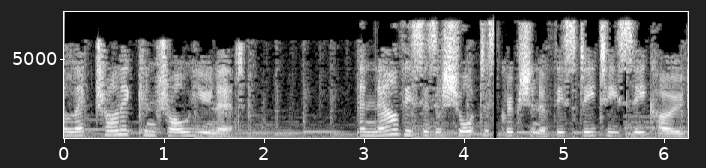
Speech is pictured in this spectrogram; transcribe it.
Electronic Control Unit. And now this is a short description of this DTC code.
